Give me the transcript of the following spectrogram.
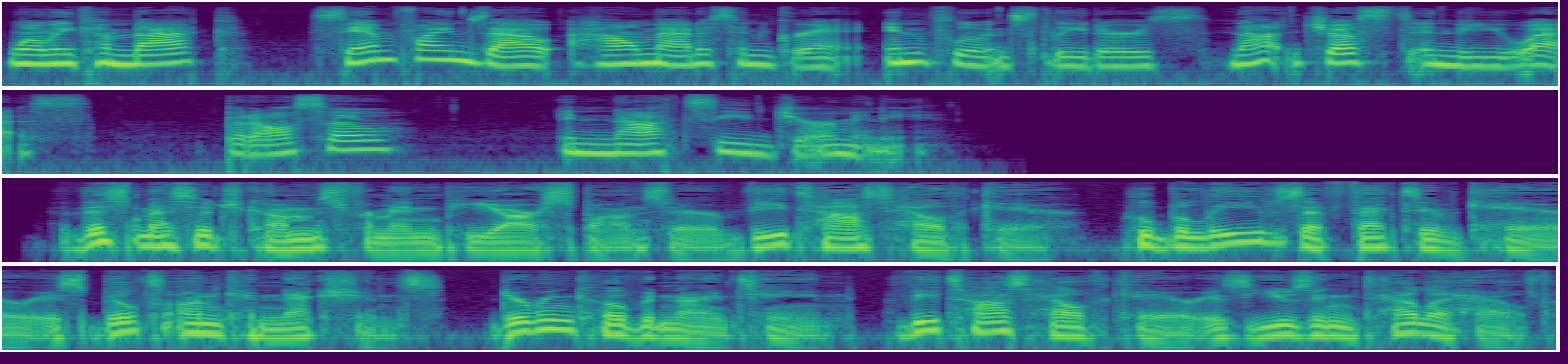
When we come back, Sam finds out how Madison Grant influenced leaders not just in the US, but also in Nazi Germany. This message comes from NPR sponsor Vitas Healthcare, who believes effective care is built on connections. During COVID 19, Vitas Healthcare is using telehealth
